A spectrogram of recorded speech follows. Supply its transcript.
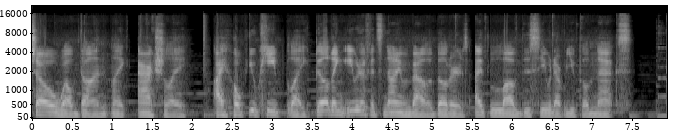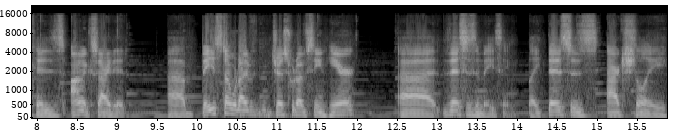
so well done, like, actually. I hope you keep, like, building, even if it's not even Battle of the Builders. I'd love to see whatever you build next, because I'm excited. Uh, based on what I've, just what I've seen here, uh, this is amazing. Like, this is actually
